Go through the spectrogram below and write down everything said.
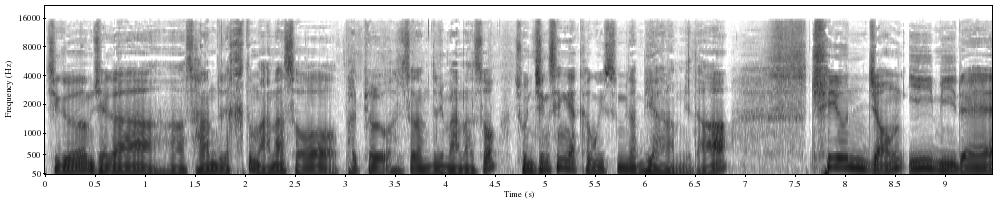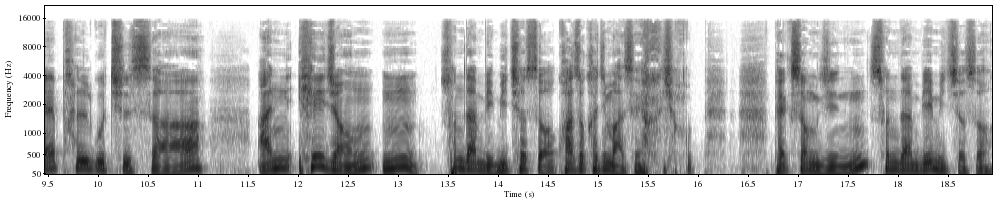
지금 제가 아, 사람들이 하도 많아서 발표할 사람들이 많아서 존칭 생략하고 있습니다. 미안합니다. 최윤정, 이미래, 8974, 안혜정, 음, 손담비 미쳤어. 과속하지 마세요. 백성진 손담비에 미쳐서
